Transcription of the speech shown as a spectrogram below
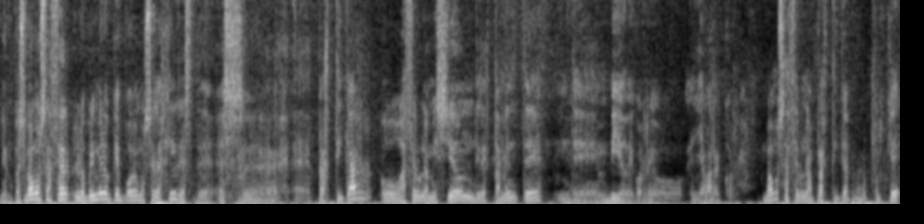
Bien, pues vamos a hacer, lo primero que podemos elegir es eh, eh, practicar o hacer una misión directamente de envío de correo, de llevar el correo. Vamos a hacer una práctica porque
